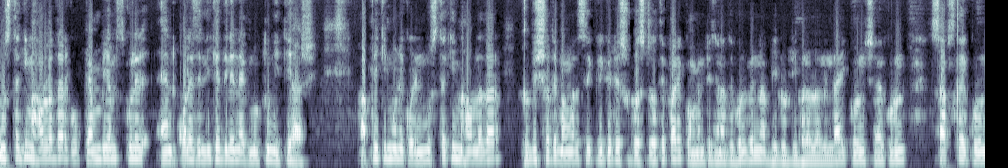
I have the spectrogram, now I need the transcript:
মুস্তাকিম হাওলাদার ক্যাম্বিয়াম স্কুলে অ্যান্ড কলেজে লিখে দিলেন এক নতুন ইতিহাস। আপনি কি মনে করেন মুস্তাকিম হাওলাদার ভবিষ্যতে বাংলাদেশের ক্রিকেটের সুপারস্টার হতে পারে? কমেন্টে জানাতে ভুলবেন না। ভিডিওটি ভালো লাগলে লাইক করুন শেয়ার করুন সাবস্ক্রাইব করুন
